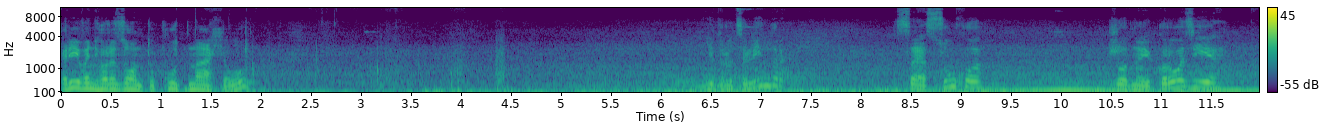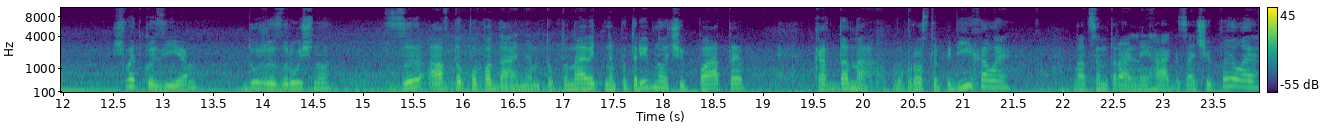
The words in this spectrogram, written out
Рівень горизонту, кут нахилу. Гідроциліндр. Все сухо, жодної корозії, швидкоз'єм, дуже зручно, з автопопаданням. Тобто навіть не потрібно чіпати кардана. Ви просто під'їхали на центральний гак, зачепили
